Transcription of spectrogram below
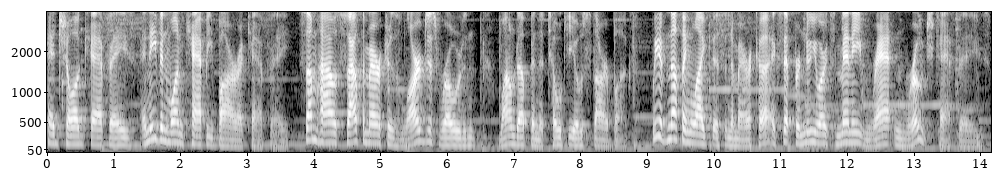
hedgehog cafes, and even one capybara cafe. Somehow, South America's largest rodent wound up in a Tokyo Starbucks. We have nothing like this in America except for New York's many rat and roach cafes.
